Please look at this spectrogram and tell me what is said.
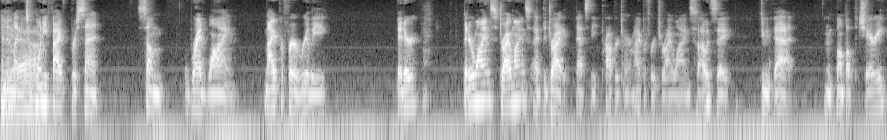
and then like 25% some red wine. And I prefer really bitter bitter wines, dry wines. I, the dry, that's the proper term. I prefer dry wines. So I would say do that and then bump up the cherry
